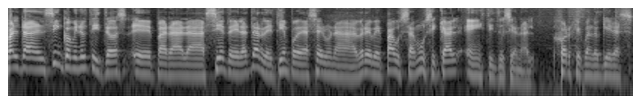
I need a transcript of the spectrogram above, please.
Faltan cinco minutitos eh, para las 7 de la tarde, tiempo de hacer una breve pausa musical e institucional. Jorge, cuando quieras.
